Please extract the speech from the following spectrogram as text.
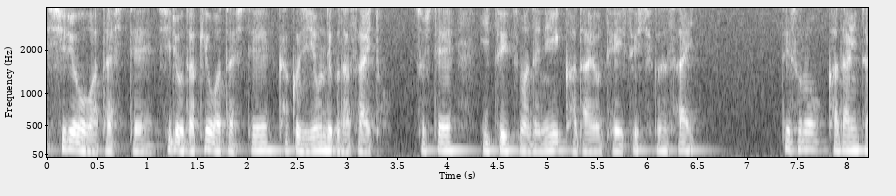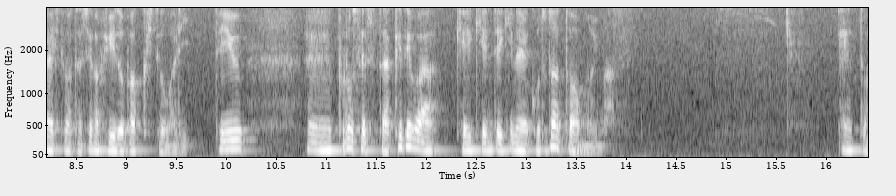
資料を渡して資料だけを渡して各自読んでくださいとそしていついつまでに課題を提出してくださいでその課題に対して私がフィードバックして終わりっていう、えー、プロセスだけでは経験できないことだとは思います。えっ、ー、と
